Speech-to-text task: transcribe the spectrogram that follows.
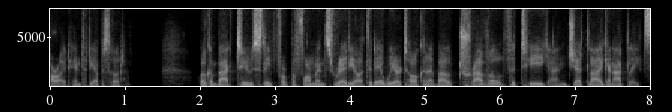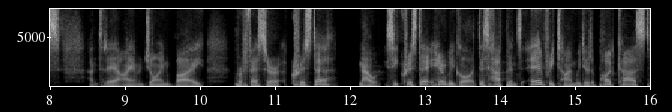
All right, into the episode. Welcome back to Sleep for Performance Radio. Today we are talking about travel, fatigue, and jet lag in athletes. And today I am joined by Professor Krista. Now, you see, Krista, here we go. This happens every time we do the podcast.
